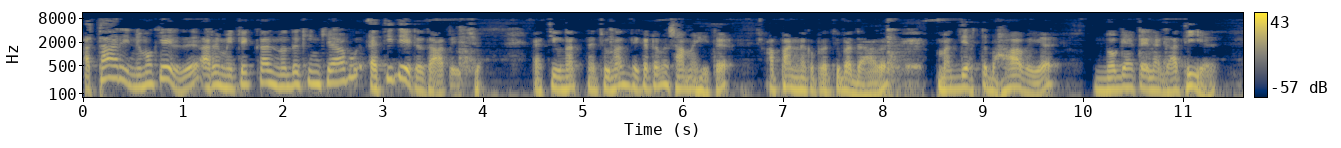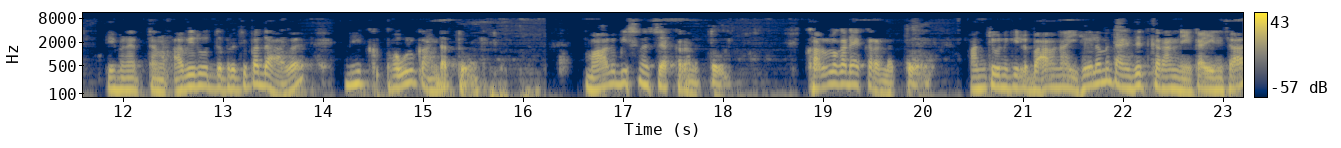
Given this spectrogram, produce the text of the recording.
අතාරින්නේ මොකේද? අර මෙතෙක්කල් නොදකින් කියාපු ඇති දෙයට සාපේක්ෂව. ඇති උනත් නැති උනත් දෙකටම සමහිත අපන්නක ප්‍රතිපදාව මධ්‍යස්ථ භාවය නොගැටෙන ගතිය එහෙම නැත්නම් අවිරුද්ධ ප්‍රතිපදාව මේ පෞල් කණ්ඩත් උන. මාළු බිස්නස් එකක් කරන්නත් උන. කරුණ කඩයක් කරන්නත් උන. අන්තිමන කියලා භාවනා ඉහෙලම තනිදෙත් කරන්නේ ඒකයි ඒ නිසා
